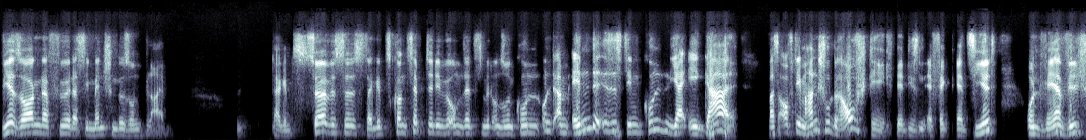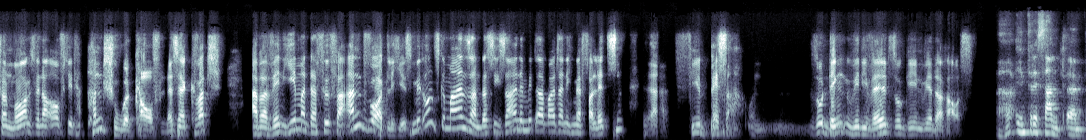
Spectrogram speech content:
Wir sorgen dafür, dass die Menschen gesund bleiben. Da gibt es Services, da gibt es Konzepte, die wir umsetzen mit unseren Kunden. Und am Ende ist es dem Kunden ja egal, was auf dem Handschuh draufsteht, der diesen Effekt erzielt. Und wer will schon morgens, wenn er aufsteht, Handschuhe kaufen? Das ist ja Quatsch. Aber wenn jemand dafür verantwortlich ist, mit uns gemeinsam, dass sich seine Mitarbeiter nicht mehr verletzen, ja, viel besser. Und so denken wir die Welt, so gehen wir da raus. Aha, interessant. Ähm,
